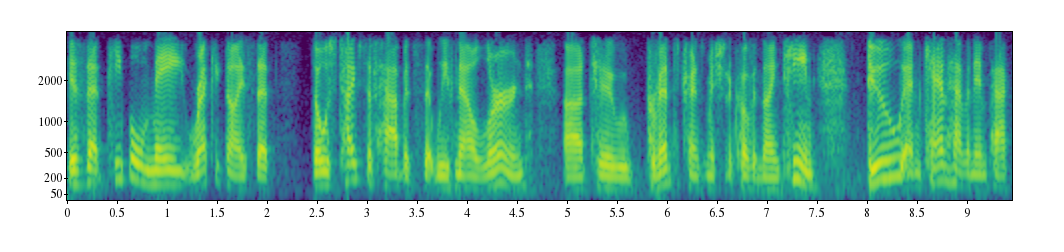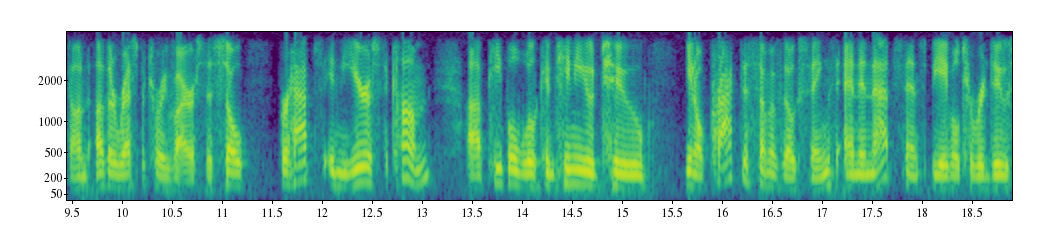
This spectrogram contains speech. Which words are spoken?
is that people may recognize that those types of habits that we've now learned uh, to prevent the transmission of COVID-19 do and can have an impact on other respiratory viruses. So perhaps in years to come, uh, people will continue to you know, practice some of those things, and in that sense, be able to reduce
